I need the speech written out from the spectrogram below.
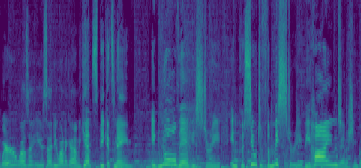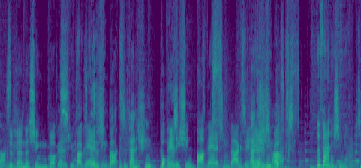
Where was it you said you went again? You can't speak its name. Ignore their history in pursuit of the mystery behind. Vanishing Box. The Vanishing Box. Vanishing box. Vanishing box. The vanishing box. Vanishing box. Vanishing Box. The vanishing box. The Vanishing Act.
